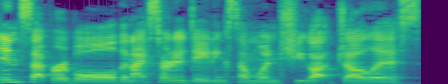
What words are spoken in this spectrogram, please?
inseparable. Then i started dating someone. She got jealous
